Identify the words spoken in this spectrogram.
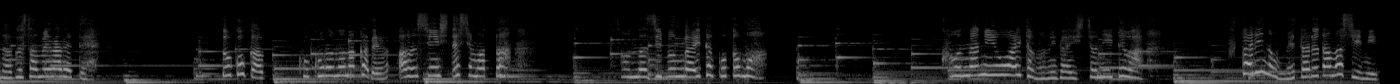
慰められてどこか心の中で安心してしまったそんな自分がいたこともこんなに弱い玉美が一緒にいては二人のメタル魂に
